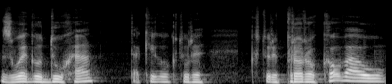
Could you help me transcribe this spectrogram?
złego ducha, takiego, który, który prorokował,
